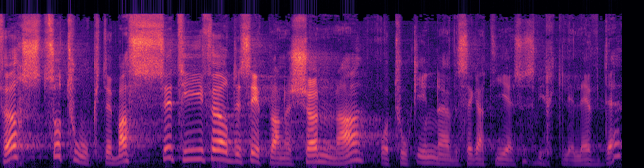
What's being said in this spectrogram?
Først så tok det masse tid før disiplene skjønna og tok inn over seg at Jesus virkelig levde.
